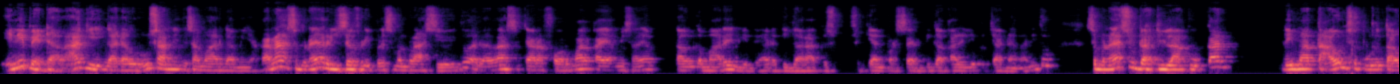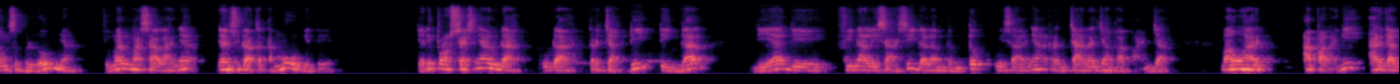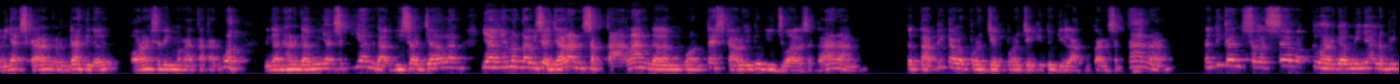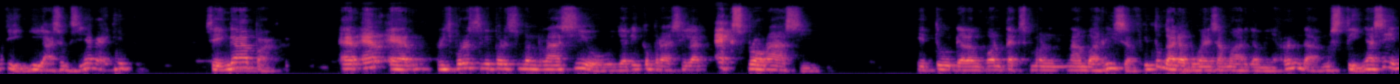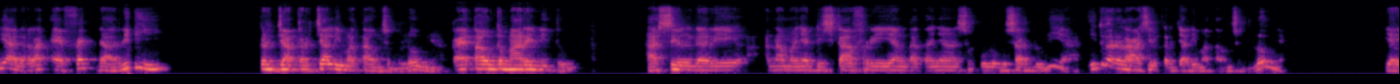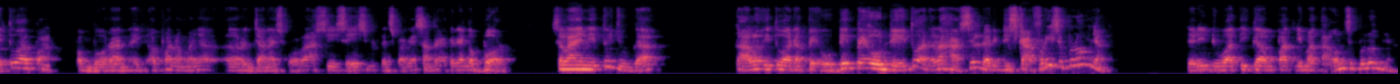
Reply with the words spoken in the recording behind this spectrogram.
Ini beda lagi, nggak ada urusan itu sama harga minyak. Karena sebenarnya reserve replacement ratio itu adalah secara formal kayak misalnya tahun kemarin gitu ya, ada 300 sekian persen, tiga kali lipat cadangan. Itu sebenarnya sudah dilakukan lima tahun, 10 tahun sebelumnya. Cuman masalahnya dan sudah ketemu gitu ya. Jadi prosesnya udah udah terjadi, tinggal dia difinalisasi dalam bentuk misalnya rencana jangka panjang. Mau harga apalagi harga minyak sekarang rendah gitu. Orang sering mengatakan wah dengan harga minyak sekian nggak bisa jalan. Yang emang nggak bisa jalan sekarang dalam konteks kalau itu dijual sekarang. Tetapi kalau proyek-proyek itu dilakukan sekarang nanti kan selesai waktu harga minyak lebih tinggi asumsinya kayak gitu. Sehingga apa RRR resource replacement ratio jadi keberhasilan eksplorasi itu dalam konteks menambah reserve itu nggak ada hubungannya sama harga minyak rendah. Mestinya sih ini adalah efek dari kerja-kerja lima tahun sebelumnya. Kayak tahun kemarin itu hasil dari namanya discovery yang katanya 10 besar dunia itu adalah hasil kerja lima tahun sebelumnya. Yaitu apa? Pemboran eh, apa namanya eh, rencana eksplorasi, seismik dan sebagainya sampai akhirnya ngebor. Selain itu juga kalau itu ada POD, POD itu adalah hasil dari discovery sebelumnya. Jadi 2, 3, 4, 5 tahun sebelumnya.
